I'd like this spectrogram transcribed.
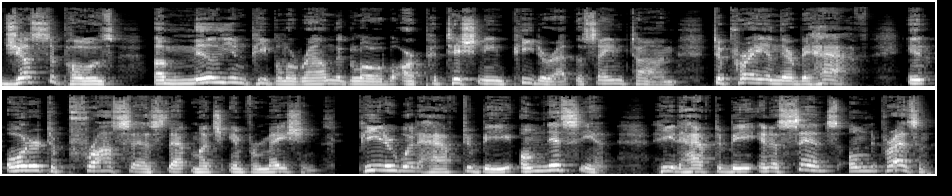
Just suppose a million people around the globe are petitioning Peter at the same time to pray in their behalf. In order to process that much information, Peter would have to be omniscient he'd have to be, in a sense, omnipresent.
